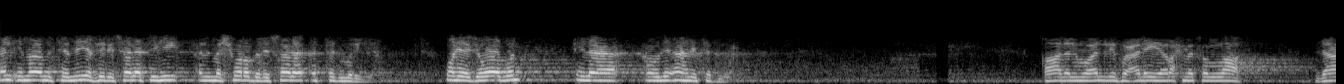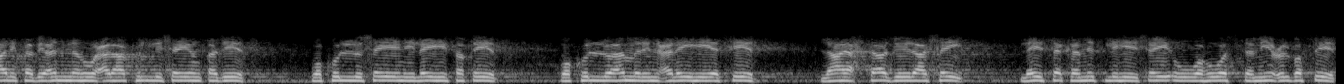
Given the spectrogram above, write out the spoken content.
الإمام تيمية في رسالته المشهورة بالرسالة التدمرية. وهي جواب إلى أو لأهل تدمر قال المؤلف عليه رحمة الله ذلك بأنه على كل شيء قدير وكل شيء إليه فقير وكل أمر عليه يسير لا يحتاج إلى شيء ليس كمثله شيء وهو السميع البصير.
